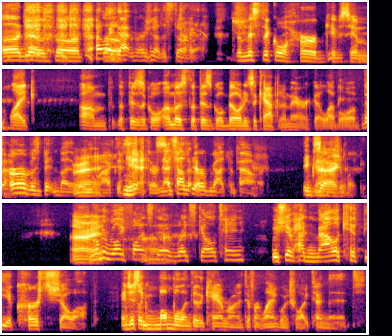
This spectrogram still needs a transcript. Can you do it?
Uh, no, the I like the- that version of the story. the mystical herb gives him like um the physical almost the physical abilities of Captain America level of The power. herb was bitten by the Right. radioactive Yes. panther, and that's how the Yeah. herb got the power. exactly all You know been really fun instead Uh. of Red Skeleton? We should have had Malekith the Accursed show up and just like mumble into the camera in a different language for like ten minutes.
